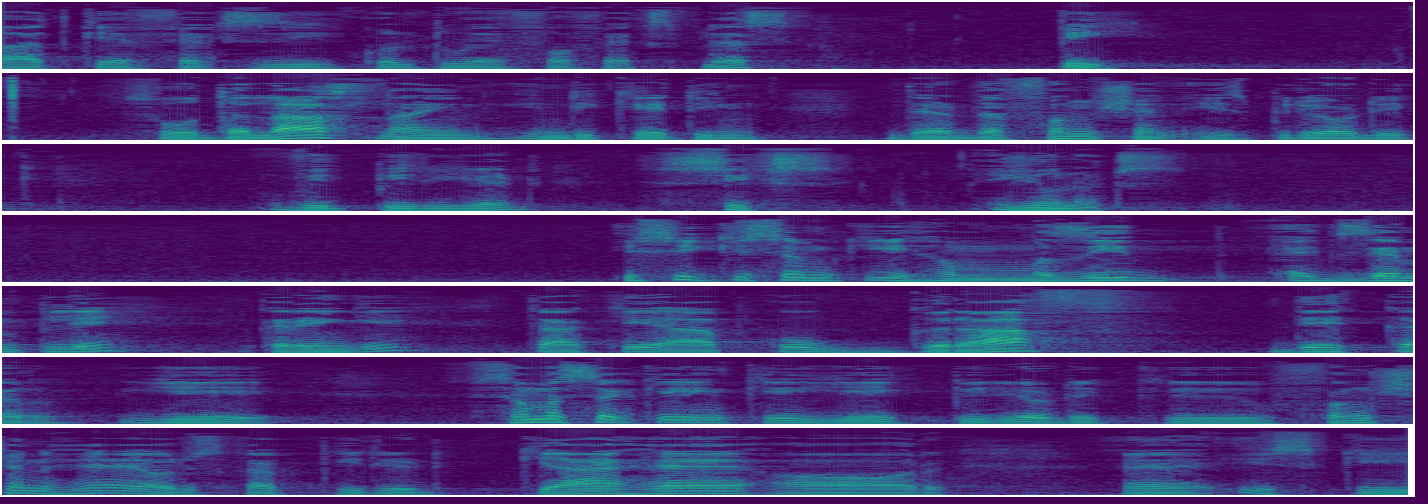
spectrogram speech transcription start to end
بات کہ f x is equal to f of x plus p So the last line indicating that the function is periodic with period 6 units. اسی قسم کی ہم مزید ایگزامپلیں کریں گے تاکہ آپ کو گراف دیکھ کر یہ سمجھ سکیں کہ یہ ایک پیریوڈک فنکشن ہے اور اس کا پیریڈ کیا ہے اور اس کی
